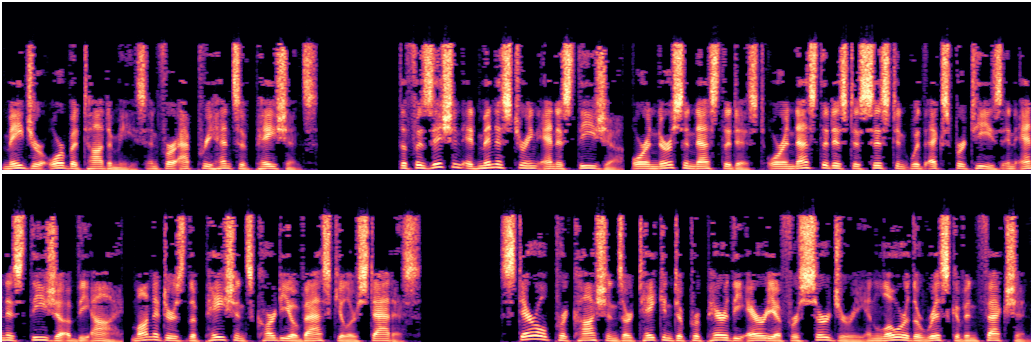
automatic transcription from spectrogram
major orbitotomies and for apprehensive patients. The physician administering anesthesia, or a nurse anesthetist or anesthetist assistant with expertise in anesthesia of the eye, monitors the patient's cardiovascular status. Sterile precautions are taken to prepare the area for surgery and lower the risk of infection.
